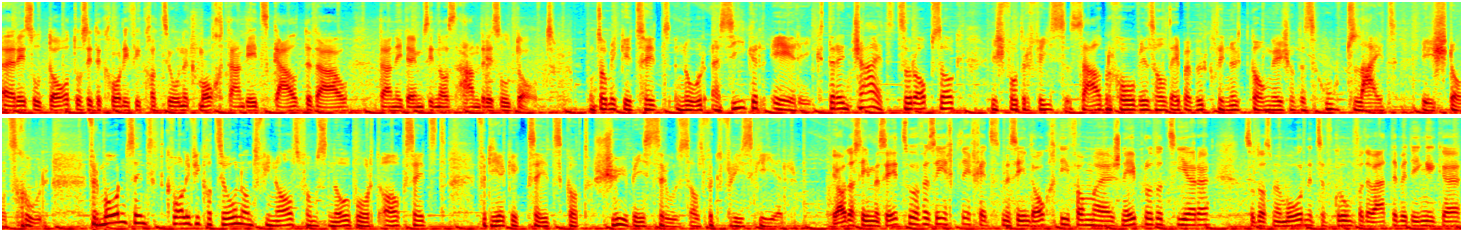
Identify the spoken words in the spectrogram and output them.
Resultate, die sie in den Qualifikationen gemacht haben, jetzt gelten auch dann in dem Sinne als Endresultat. Und somit gibt es heute nur eine Siegerehrung. Der Entscheid zur Absage ist von der FIS selber gekommen, weil es halt eben wirklich nicht gegangen ist und es Hautleid ist da zu Chur. Für morgen sind die Qualifikationen und Finals vom Snowboard angesetzt. Für die sieht es gerade schön besser aus als für die Freeskier. Ja, da sind wir sehr zuversichtlich. Jetzt, wir sind aktiv am äh, Schnee produzieren, sodass wir morgen jetzt aufgrund der Wetterbedingungen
